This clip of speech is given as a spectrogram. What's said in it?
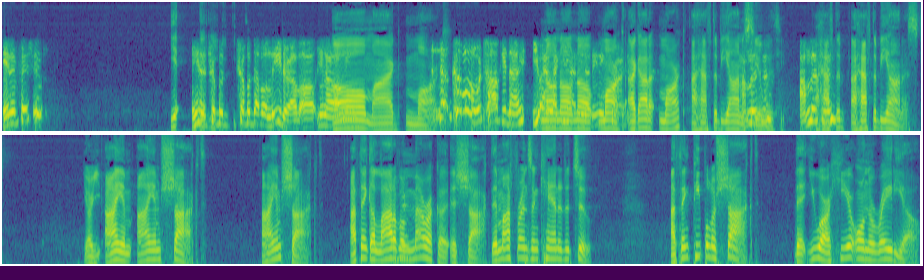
Inefficient. Yeah. He's a triple triple double leader of all. You know. I mean, Oh my, Mark. No, come on, we're talking now. You No, like no, no, Mark. I got it, Mark. I have to be honest here with you. I'm listening. I have to. I have to be honest. Are you- I am. I am shocked. I am shocked. I think a lot of America is shocked, and my friends in Canada too. I think people are shocked that you are here on the radio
